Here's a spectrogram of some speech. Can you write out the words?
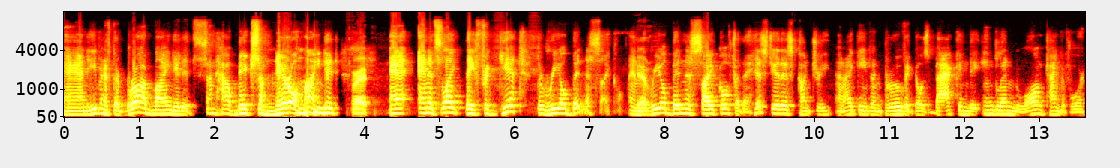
And even if they're broad minded, it somehow makes them narrow minded. Right. And, and, it's like they forget the real business cycle. And yeah. the real business cycle for the history of this country, and I can even prove it goes back into England a long time before,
